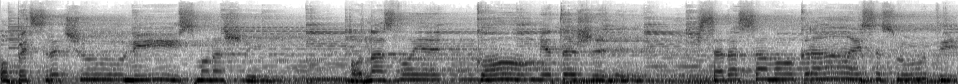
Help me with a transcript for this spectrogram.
Opet sreću nismo našli Od nas dvoje kom je teže Sada samo kraj se sluti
